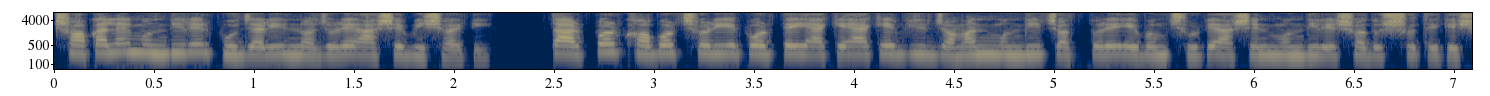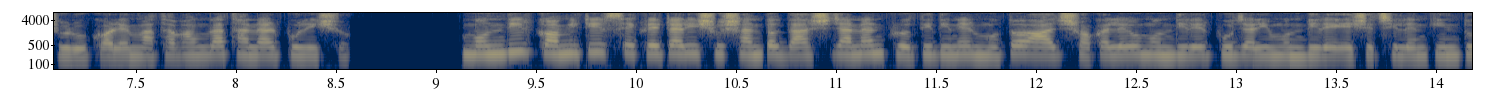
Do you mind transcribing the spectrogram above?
সকালে মন্দিরের পূজারীর নজরে আসে বিষয়টি। তারপর খবর ছড়িয়ে পড়তেই একে একে ভিড় জমান মন্দির চত্বরে এবং ছুটে আসেন মন্দিরের সদস্য থেকে শুরু করে মাথাভাঙ্গা থানার পুলিশও। মন্দির কমিটির সেক্রেটারি সুশান্ত দাস জানান, প্রতিদিনের মতো আজ সকালেও মন্দিরের পূজারী মন্দিরে এসেছিলেন কিন্তু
